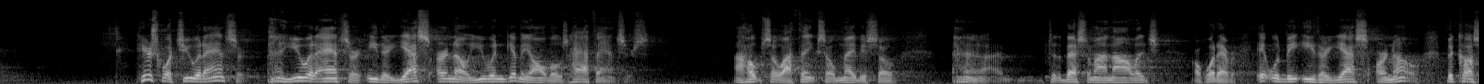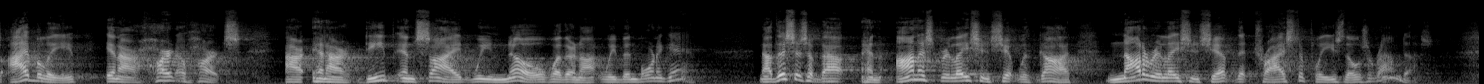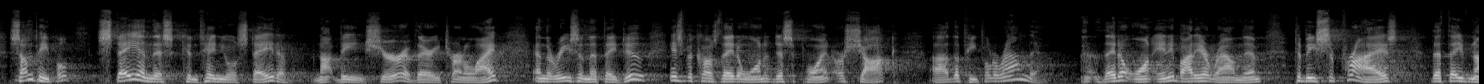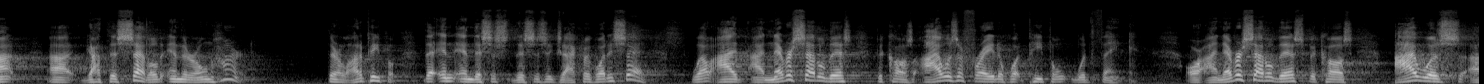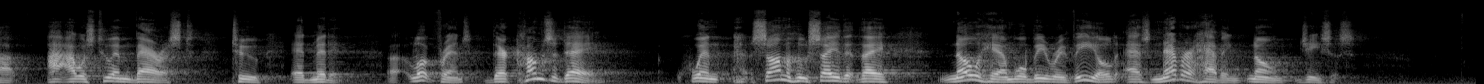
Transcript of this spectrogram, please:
Here's what you would answer. you would answer either yes or no. You wouldn't give me all those half answers. I hope so, I think so, maybe so, to the best of my knowledge, or whatever. It would be either yes or no. Because I believe in our heart of hearts, our, in our deep inside, we know whether or not we've been born again. Now, this is about an honest relationship with God, not a relationship that tries to please those around us. Some people stay in this continual state of not being sure of their eternal life, and the reason that they do is because they don't want to disappoint or shock uh, the people around them. they don't want anybody around them to be surprised that they've not uh, got this settled in their own heart. There are a lot of people, that, and, and this, is, this is exactly what is said. Well, I, I never settled this because I was afraid of what people would think. Or I never settled this because I was, uh, I, I was too embarrassed to admit it. Uh, look, friends, there comes a day when some who say that they know him will be revealed as never having known Jesus.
